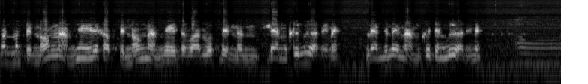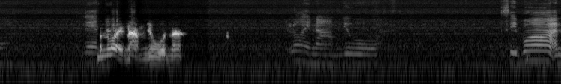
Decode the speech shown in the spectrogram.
มันมันเป็นน้องน้ำเงยเลยครับ เป็นน้องน้ำเงยแต่ว่ารถเบนซ์นั้นแล่นขึ้นเลือดเห็นไหมแล่นอยู่ในน้ำคือจังเลือดเห็นไหมเอาแล่นมันลอยน้ำอยู่นะ ลอยน้ำอยู่ สีบ่อัน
